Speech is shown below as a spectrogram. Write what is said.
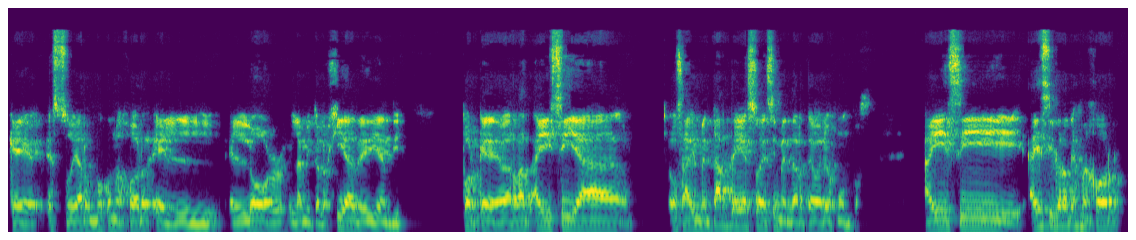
que, estudiar un poco mejor el, el lore, la mitología de D&D. Porque de verdad ahí sí ya, o sea, inventarte eso es inventarte varios mundos. Ahí sí, ahí sí creo que es mejor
